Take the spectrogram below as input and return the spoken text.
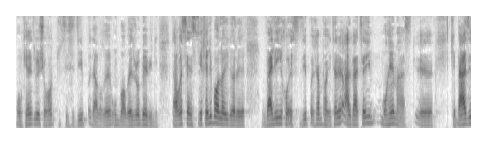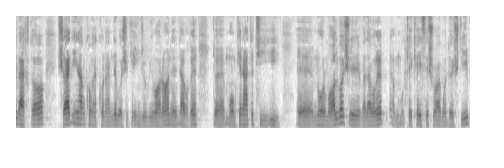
ممکنه توی شما تو TCD در واقع اون bubble رو ببینید در واقع sensitivity خیلی بالایی داره. ولی خب اس دی یکم پایینتره. البته این مهم است که بعضی وقتا شاید این هم کمک کننده باشه که اینجور بیماران یعنی در واقع ممکنه حتی تی ای نرمال باشه و در واقع که کیسش رو ما داشتیم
